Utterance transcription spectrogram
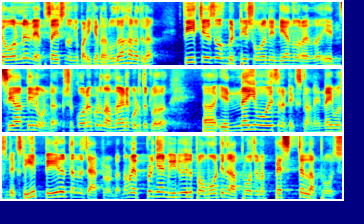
ഗവൺമെന്റ് വെബ്സൈറ്റ്സ് നോക്കി പഠിക്കേണ്ടതാണ് ഉദാഹരണത്തിൽ features of British rule in India എന്ന് പറയുന്നത് എൻ സി ആർ ടിയിലും ഉണ്ട്. പക്ഷെ കുറേ കൂടി നന്നായിട്ട് കൊടുത്തിട്ടുള്ളത് എൻ ഐ ഒ എസിന്റെ ടെക്സ്റ്റാണ് എൻ ഐ ഒ എസിന്റെ ടെക്സ്റ്റ് ഈ പേരിൽ തന്നെ ഒരു ചാപ്റ്റർ ഉണ്ട്. നമ്മൾ എപ്പോഴും ഞാൻ വീഡിയോയിൽ പ്രൊമോട്ട് ചെയ്യുന്ന ഒരു അപ്രോച്ചാണ് പെസ്റ്റൽ അപ്രോച്ച്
